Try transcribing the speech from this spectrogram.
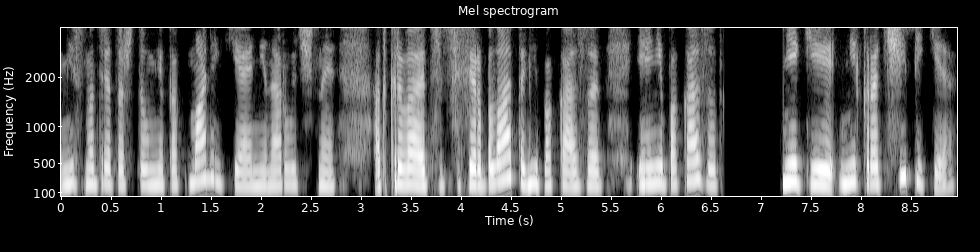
несмотря на то, что у меня как маленькие, они наручные, открывается циферблат, они показывают, и они показывают некие микрочипики,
